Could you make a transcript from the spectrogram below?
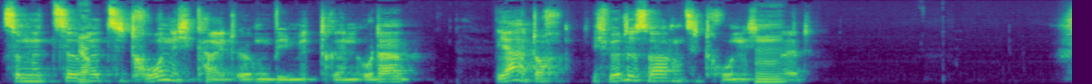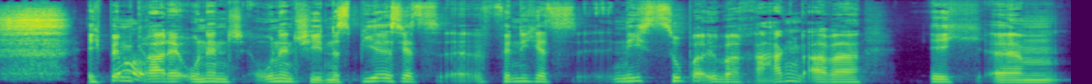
So eine, so Ja. eine Zitronigkeit irgendwie mit drin. Oder ja, doch, ich würde sagen Zitronigkeit. Ich bin Oh. gerade unent, unentschieden. Das Bier ist jetzt, äh, finde ich jetzt nicht super überragend, aber ich, ähm,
